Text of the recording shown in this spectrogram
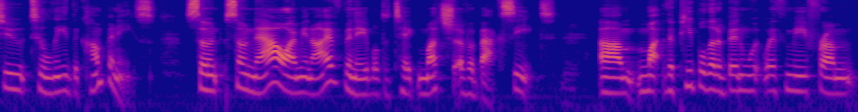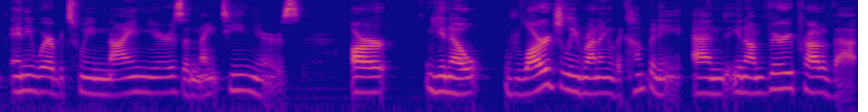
to to lead the companies. So so now, I mean, I've been able to take much of a back seat. Um, my, the people that have been w- with me from anywhere between nine years and 19 years are, you know, largely running the company, and you know, I'm very proud of that.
